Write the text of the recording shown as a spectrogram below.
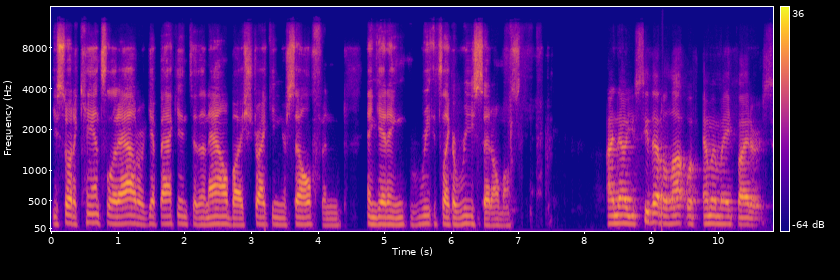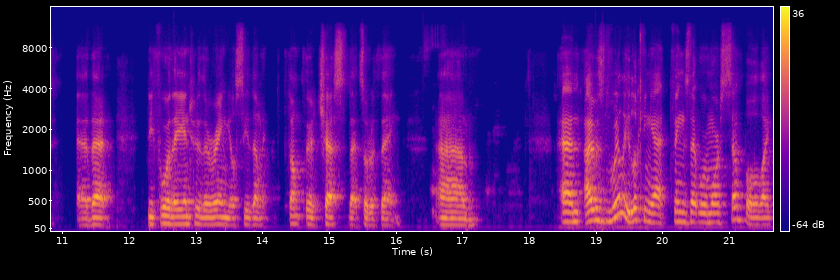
you sort of cancel it out or get back into the now by striking yourself and and getting re- it's like a reset almost I know you see that a lot with MMA fighters uh, that before they enter the ring, you'll see them thump their chest, that sort of thing. Um, and I was really looking at things that were more simple. Like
